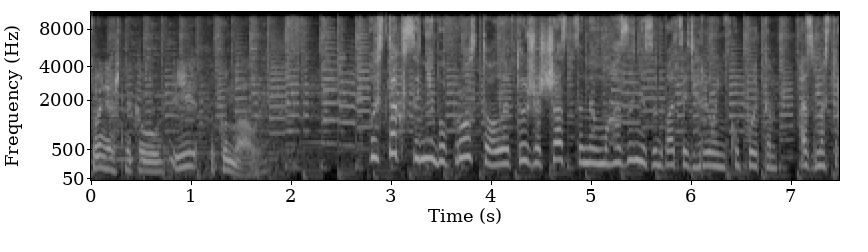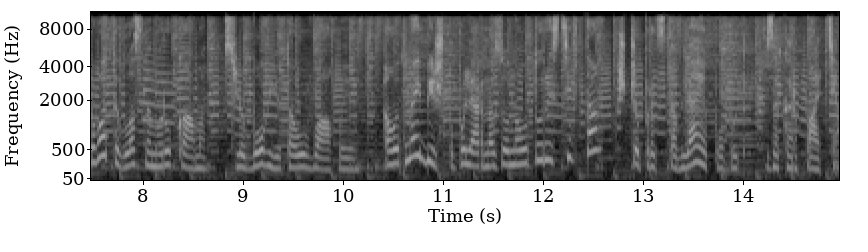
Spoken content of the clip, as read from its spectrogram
соняшникову, і окунали. Ось так все ніби просто, але в той же час це не в магазині за 20 гривень купити, а змайструвати власними руками з любов'ю та увагою. А от найбільш популярна зона у туристів та, що представляє побут Закарпаття.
